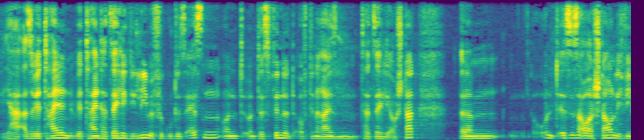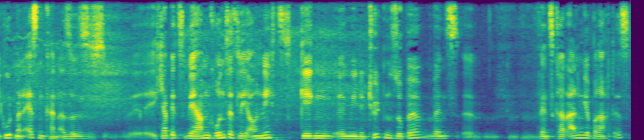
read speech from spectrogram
ja, also wir teilen, wir teilen tatsächlich die Liebe für gutes Essen und, und das findet auf den Reisen tatsächlich auch statt. Ähm, und es ist auch erstaunlich, wie gut man essen kann. Also es ist, ich habe jetzt, wir haben grundsätzlich auch nichts gegen irgendwie eine Tütensuppe, wenn es äh, wenn es gerade angebracht ist.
